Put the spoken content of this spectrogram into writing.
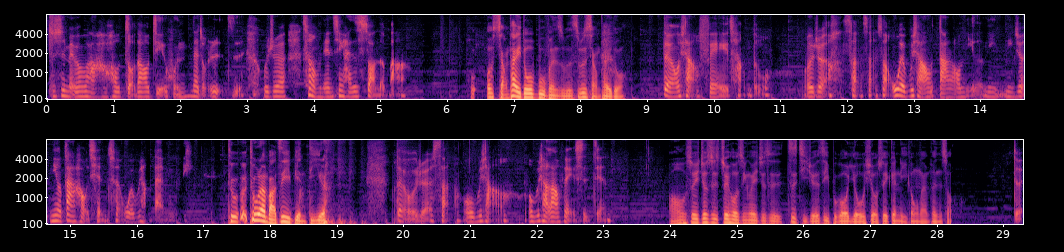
就是没办法好好走到结婚那种日子。我觉得趁我们年轻，还是算了吧。我我想太多部分是不是？是不是想太多？对我想非常多，我就觉得啊，算了算了算了，我也不想要打扰你了。你你就你有大好前程，我也不想耽误你。突突然把自己贬低了。对我觉得算了，我不想我不想浪费时间。哦，所以就是最后是因为就是自己觉得自己不够优秀，所以跟理工男分手。对，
